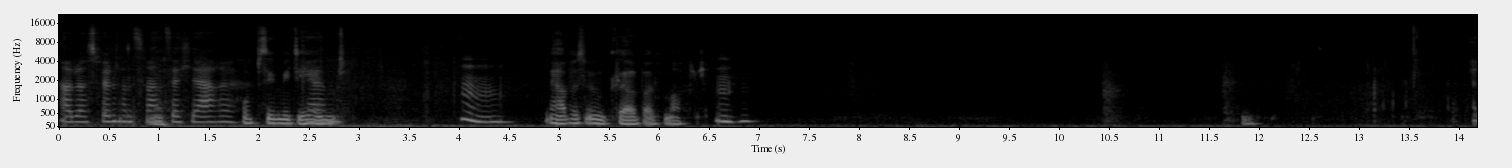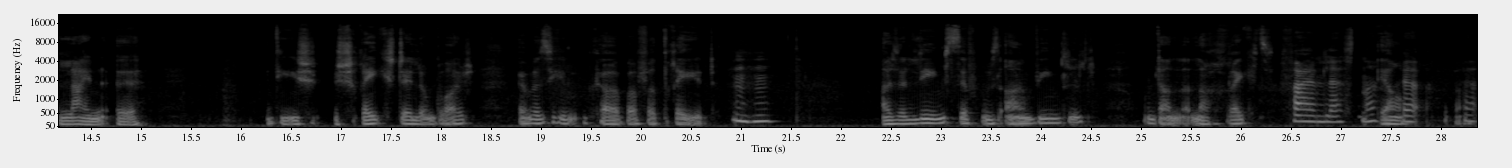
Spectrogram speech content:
Aber du hast 25 Jahre. Ob sie mit den Gern. Händen. Hm. Wir haben es mit dem Körper gemacht. Mhm. Allein äh, die Sch Schrägstellung, weißt, wenn man sich im Körper verdreht. Mhm. Also links der Fuß anwinkelt und dann nach rechts. Fallen lässt, ne? Ja, ja. ja.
